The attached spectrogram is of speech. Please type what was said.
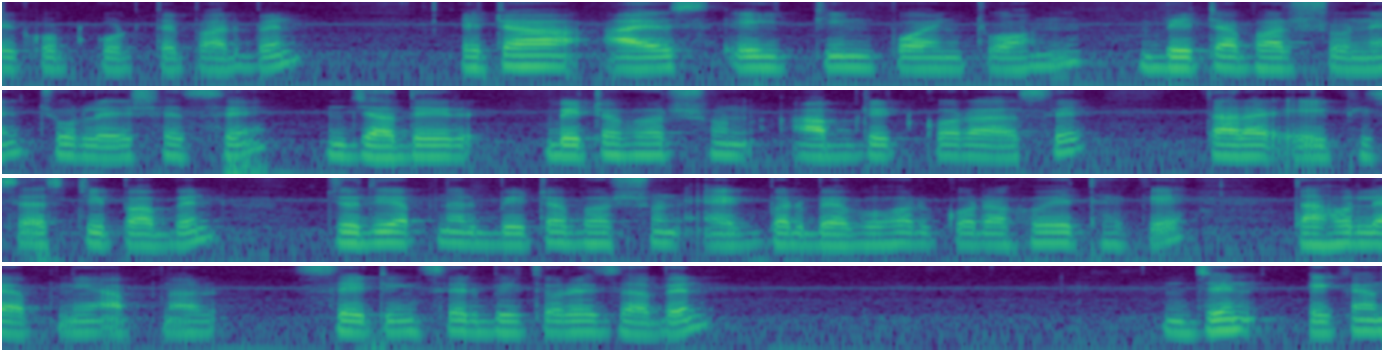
রেকর্ড করতে পারবেন। এটা আইএস এইটিন পয়েন্ট ওয়ান বেটা ভার্সনে চলে এসেছে। যাদের বেটা ভার্সন আপডেট করা আছে, তারা এই ফিচার্সটি পাবেন। যদি আপনার বেটা ভার্সন একবার ব্যবহার করা হয়ে থাকে, তাহলে আপনি আপনার সেটিংসের ভিতরে যাবেন। যেন এখান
